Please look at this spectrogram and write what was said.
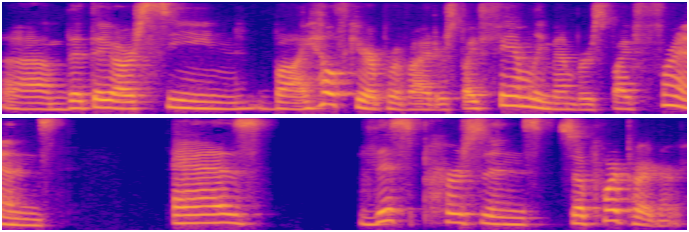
um, that they are seen by healthcare providers, by family members, by friends as this person's support partner,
